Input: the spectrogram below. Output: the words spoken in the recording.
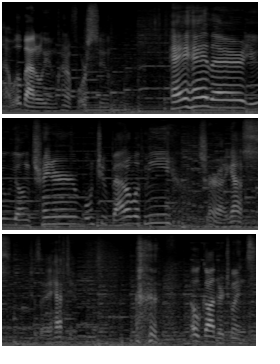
I will battle you. I'm kind of forced to. Hey, hey there, you young trainer. Won't you battle with me? Sure, I guess. Because I have to. oh god, they're twins.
